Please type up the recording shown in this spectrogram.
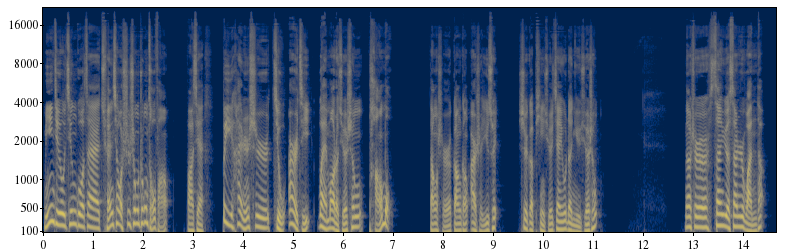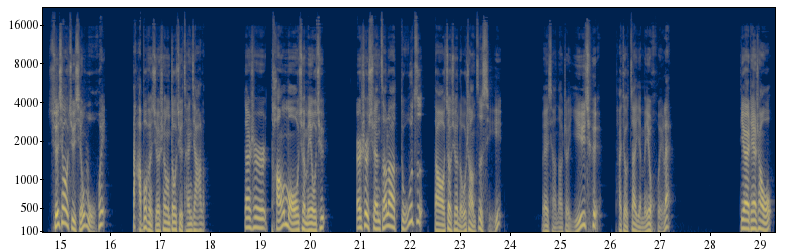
民警又经过在全校师生中走访，发现被害人是九二级外贸的学生唐某，当时刚刚二十一岁。是个品学兼优的女学生。那是三月三日晚的学校举行舞会，大部分学生都去参加了，但是唐某却没有去，而是选择了独自到教学楼上自习，没想到这一去他就再也没有回来。第二天上午，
